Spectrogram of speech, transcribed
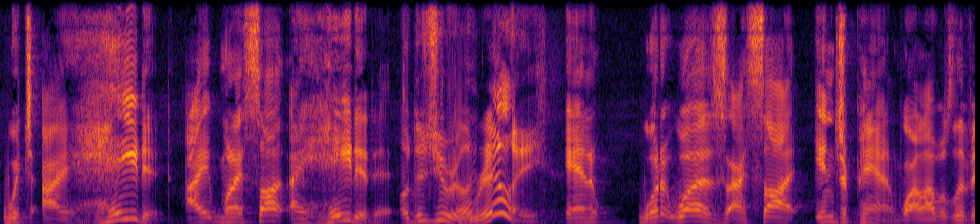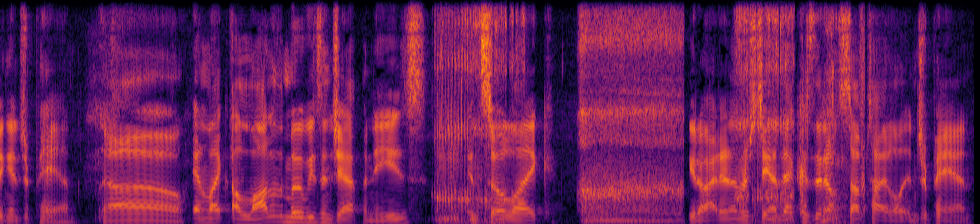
which I hated. I when I saw it, I hated it. Oh, did you really? really? And what it was, I saw it in Japan while I was living in Japan, Oh, and like a lot of the movies in Japanese, and so like, you know, I didn't understand that because they don't subtitle it in Japan.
